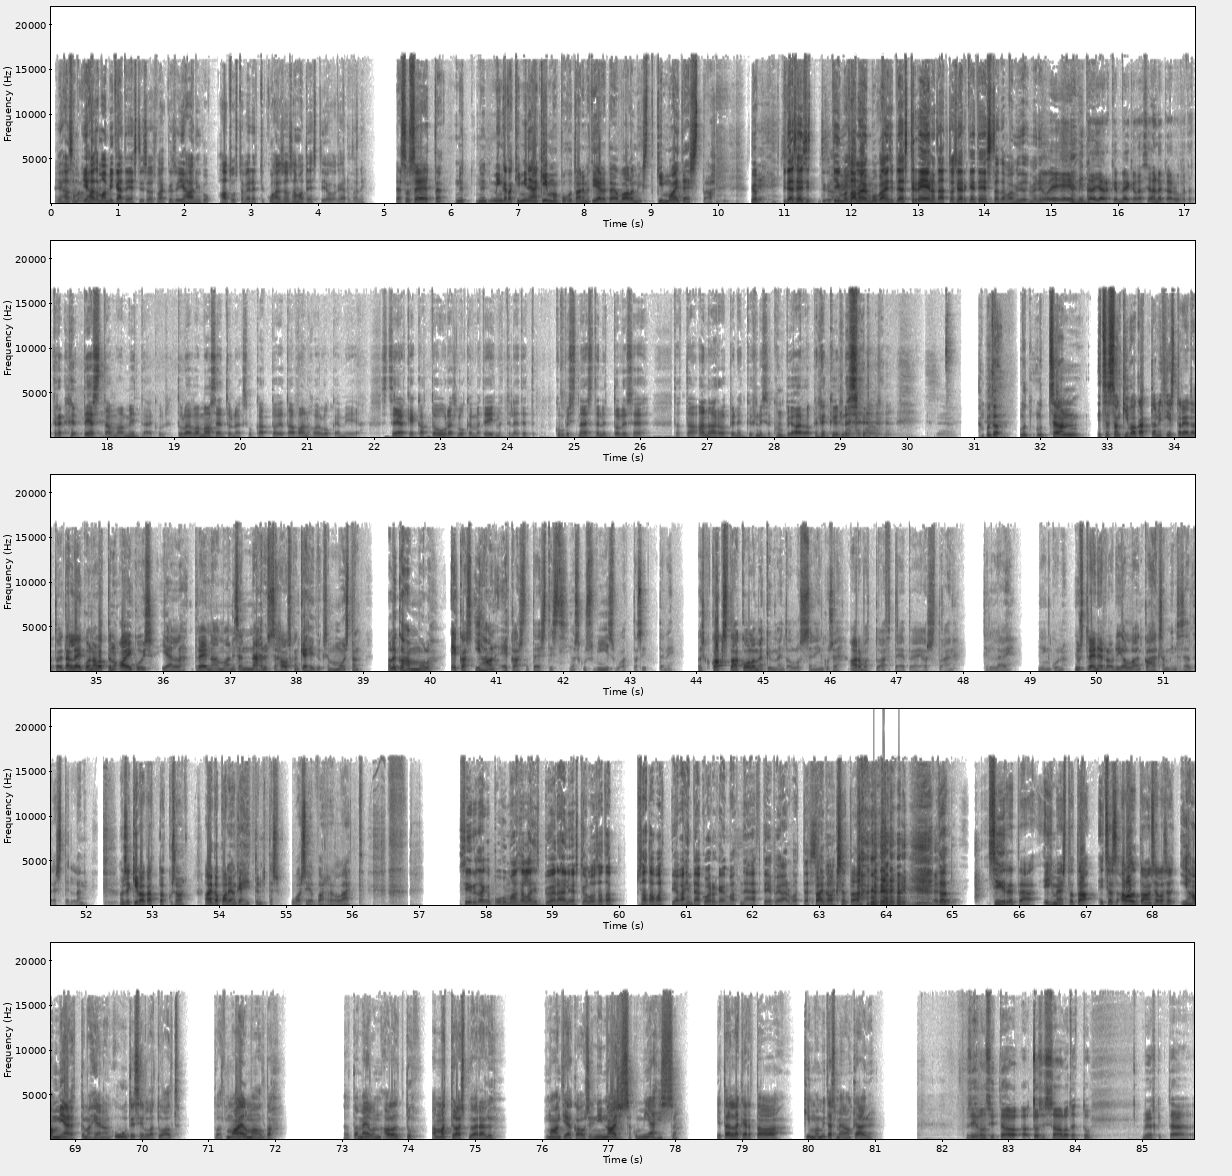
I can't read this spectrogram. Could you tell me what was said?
Ihan sama, ihan sama mikä testi se olisi, vaikka se ihan niin kuin hatusta vedetty, kunhan se on sama testi joka kerta. Niin. Tässä on se, että nyt, nyt minkä takia minä ja Kimmo puhutaan, niin me tiedetään jo valmiiksi, että Kimmo ei testaa. Pitäisi ensin, Kimmo sanoen mukaan, ensin pitäisi treenata, että olisi järkeä testata, vai miten se meni? Joo, ei, ei mitään järkeä meikäläisiä ainakaan ruveta tre- testaamaan mitään, kun tulee vaan masentuneeksi, kun katsoo jotain vanhoja lukemia. Ja sitten sen jälkeen katsoo uudet lukemat ja ihmettelee, että kumpi näistä nyt oli se tota, anaerobinen kynnys ja kumpi aerobinen kynnys. mutta mut, mut se on itse asiassa on kiva katsoa niitä historioita, toi tälleen kun on aloittanut aikuisjällä treenaamaan, niin sen nähnyt sen hauskan kehityksen. Mä muistan, olikohan mulla ekas, ihan ekasta testistä joskus viisi vuotta sitten, niin olisiko 230 ollut se, niin kuin se arvottu FTP jostain, silleen, niin kuin, just Trainer Roadin jollain kahdeksan minsasella testillä, niin on se kiva katsoa, kun se on aika paljon kehittynyt tässä vuosien varrella. Että. Siirrytäänkö puhumaan sellaisista pyöräilijöistä, joilla on 100 100 wattia vähintään korkeammat nämä FTP-arvot tässä. Tai 200. Tot, siirretään ihmeessä. Tota, itse asiassa aloitetaan sellaisella ihan mielettömän hienolla uutisilla tuolta, tuolta maailmalta. Tota, meillä on aloitettu ammattilaispyöräily maantiekausi niin naisissa kuin miehissä. Ja tällä kertaa, Kimmo, mitäs meillä on käynyt? No siellä on sitten tosissaan aloitettu myöskin tämä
